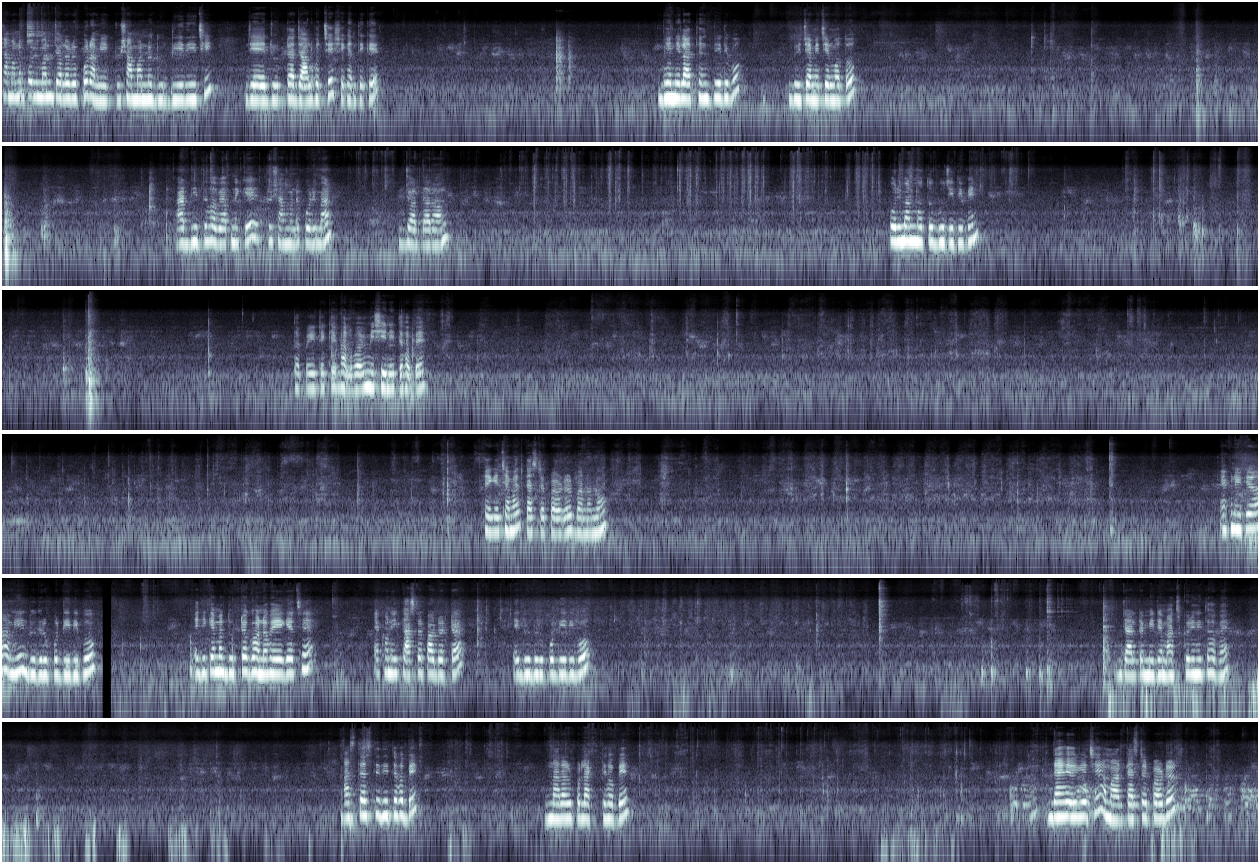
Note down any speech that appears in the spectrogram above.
সামান্য পরিমাণ জলের উপর আমি একটু সামান্য দুধ দিয়ে দিয়েছি। যে দুধটা জাল হচ্ছে সেখান থেকে ভ্যানিলা এসেন্স দিয়ে দিব, দুই চামচের মতো। আর দিতে হবে আপনাকে একটু সামান্য পরিমাণ জর্দা রং। পরিমাণ মতো ভুজে দিবেন। তারপরে এটাকে ভালোভাবে মিশিয়ে নিতে হবে। হয়ে গেছে আমার কাস্টার্ড পাউডার বানানো। এখন এটা আমি দুধের উপর দিয়ে দিব। এদিকে আমার দুধটা ঘন হয়ে গেছে। এখন এই কাস্টার্ড পাউডারটা এই দুধের উপর দিয়ে দিব। জালটা মিডিয়াম আঁচ করে নিতে হবে। আস্তে আস্তে দিতে হবে। নাড়ার উপর লাগতে হবে। দেওয়া হয়ে গেছে আমার কাস্টার্ড পাউডার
